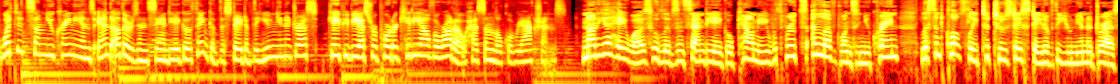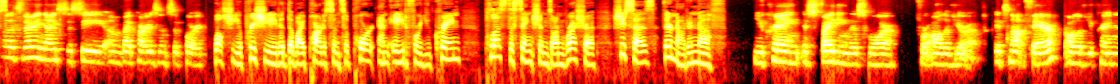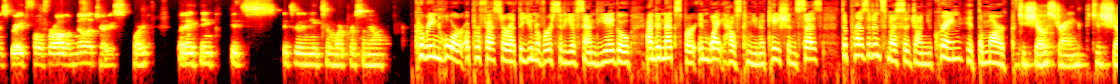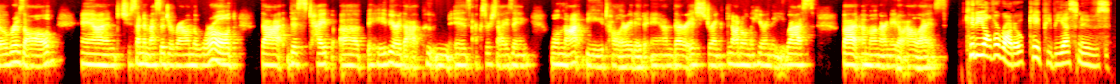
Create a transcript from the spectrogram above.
What did some Ukrainians and others in San Diego think of the State of the Union address? KPBS reporter Kitty Alvarado has some local reactions. Nadia Haywas, who lives in San Diego County with roots and loved ones in Ukraine, listened closely to Tuesday's State of the Union address. Well, it's very nice to see um, bipartisan support. While she appreciated the bipartisan support and aid for Ukraine, plus the sanctions on Russia, she says they're not enough. Ukraine is fighting this war for all of Europe. It's not fair. All of Ukraine is grateful for all the military support, but I think it's it's going to need some more personnel. Corrine Hoare, a professor at the University of San Diego and an expert in White House communications, says the president's message on Ukraine hit the mark. To show strength, to show resolve, and to send a message around the world that this type of behavior that Putin is exercising will not be tolerated. And there is strength not only here in the US, but among our NATO allies. Kitty Alvarado, KPBS News.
